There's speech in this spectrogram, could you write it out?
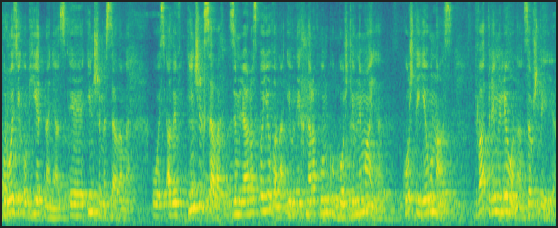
порозі об'єднання з е, іншими селами. Ось, але в інших селах земля розпайована, і в них на рахунку коштів немає. Кошти є у нас. 2-3 мільйона завжди є.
